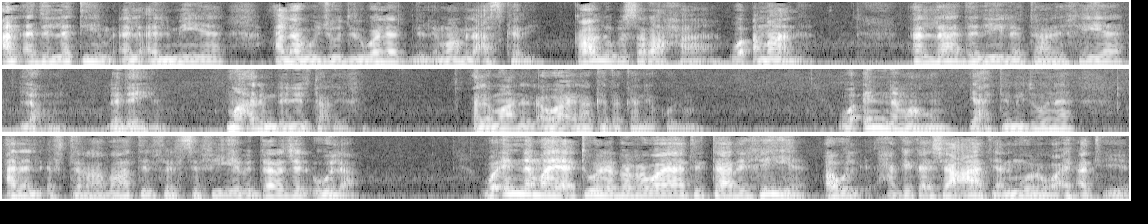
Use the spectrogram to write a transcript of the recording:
عن أدلتهم العلمية على وجود الولد للإمام العسكري. قالوا بصراحة وأمانة أن لا دليل تاريخية لهم لديهم. ما عندهم دليل تاريخي. علماءنا الأوائل هكذا كانوا يقولون. وإنما هم يعتمدون على الافتراضات الفلسفية بالدرجة الأولى. وإنما يأتون بالروايات التاريخية أو الحقيقة إشاعات يعني مو روايات هي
